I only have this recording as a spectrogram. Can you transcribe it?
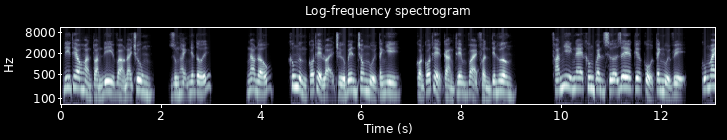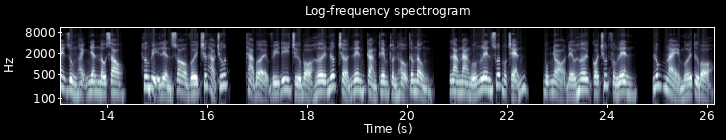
đi theo hoàn toàn đi vào nai chung, dùng hạnh nhân tới. Ngao nấu, không ngừng có thể loại trừ bên trong mùi tanh nhi, còn có thể càng thêm vài phần tiên hương. Phán nhi nghe không quen sữa dê kia cổ tanh mùi vị, cũng may dùng hạnh nhân nấu sau, hương vị liền so với trước hảo chút, thả bởi vì đi trừ bỏ hơi nước trở nên càng thêm thuần hậu thơm nồng, làm nàng uống lên suốt một chén, bụng nhỏ đều hơi có chút phồng lên, lúc này mới từ bỏ.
